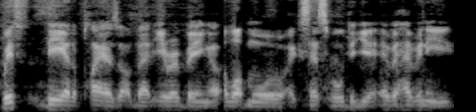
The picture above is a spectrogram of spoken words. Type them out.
With the other players of that era being a, lot more accessible, did you ever have any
